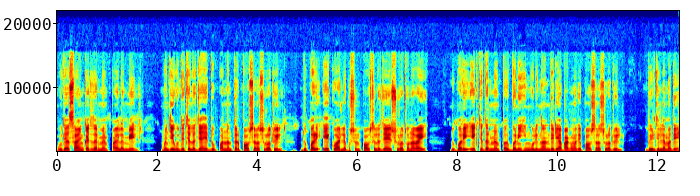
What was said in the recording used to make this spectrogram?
उद्या सायंकाळच्या दरम्यान पाहायला मिळेल. म्हणजे उद्याच्याला जे आहे दुपारनंतर पावसाला सुरुवात होईल. दुपारी एक वाजल्यापासून पावसाला जे आहे सुरुवात होणार आहे. दुपारी एकच्या दरम्यान परभणी हिंगोली नांदेड या भागामध्ये पावसाला सुरुवात होईल बीड जिल्ह्यामध्ये.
